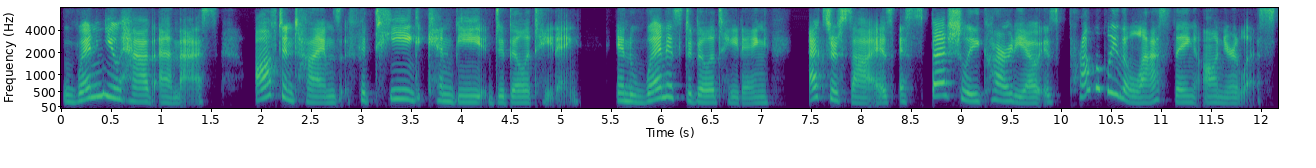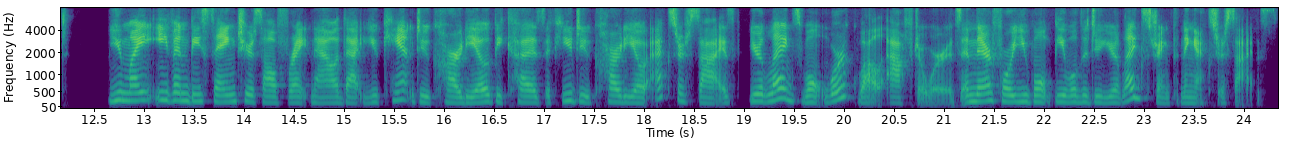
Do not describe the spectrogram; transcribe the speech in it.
When you have MS, oftentimes fatigue can be debilitating. And when it's debilitating, exercise, especially cardio, is probably the last thing on your list. You might even be saying to yourself right now that you can't do cardio because if you do cardio exercise, your legs won't work well afterwards, and therefore you won't be able to do your leg strengthening exercise.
